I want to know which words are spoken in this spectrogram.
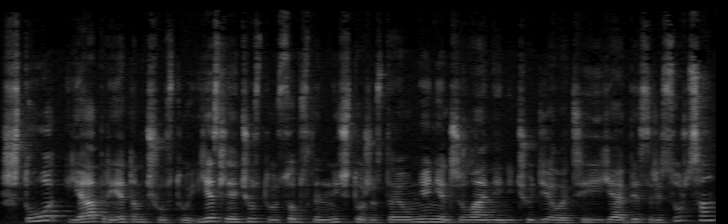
что я при этом чувствую. Если я чувствую собственное ничтожество, и у меня нет желания ничего делать, и я без ресурса,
